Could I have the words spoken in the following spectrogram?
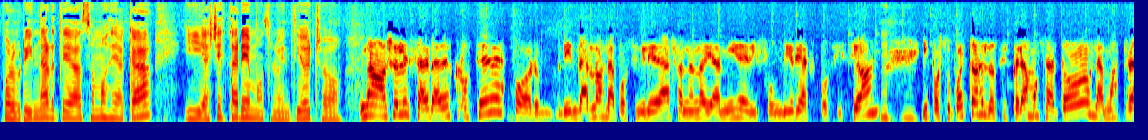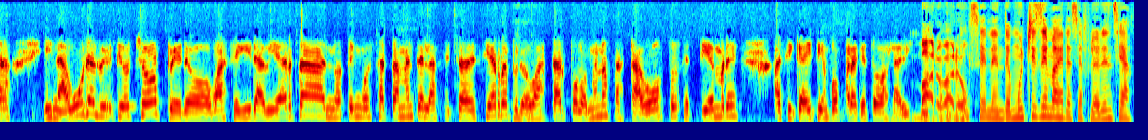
por brindarte a Somos de Acá y allí estaremos el 28. No, yo les agradezco a ustedes por brindarnos la posibilidad, Fernando y a mí, de difundir la exposición. Y por supuesto los esperamos a todos. La muestra inaugura el 28, pero va a seguir abierta. No tengo exactamente la fecha de cierre, pero va a estar por lo menos hasta agosto, septiembre. Así que hay tiempo para que todos la visiten. Bárbaro. Excelente, muchísimas gracias Florencia.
